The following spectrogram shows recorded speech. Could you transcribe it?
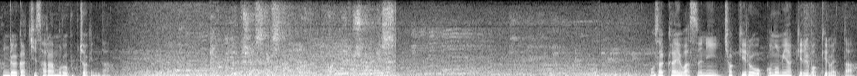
한결같이 사람으로 북적인다. 오사카에 왔으니 첫 끼로 오코노미야끼를 먹기로 했다.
